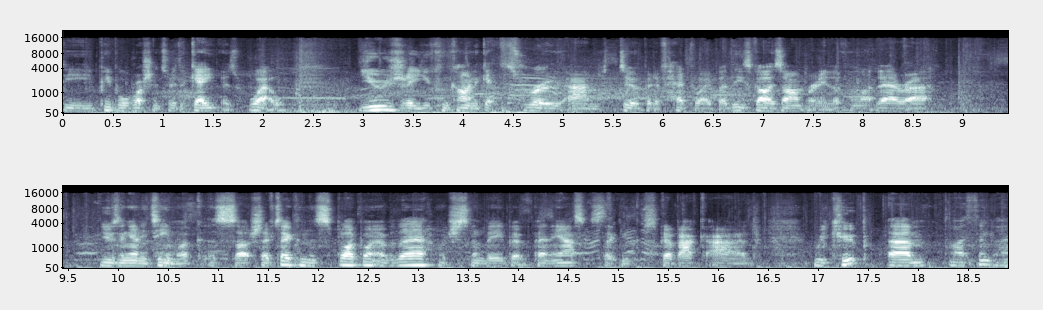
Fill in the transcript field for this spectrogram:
the people rushing through the gate as well usually you can kind of get through and do a bit of headway. But these guys aren't really looking like they're uh, using any teamwork as such. They've taken the supply point over there which is going to be a bit of a pain in the ass because they can just go back and recoup. Um, I think I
